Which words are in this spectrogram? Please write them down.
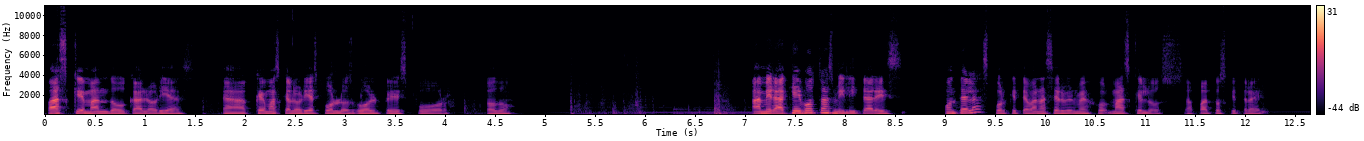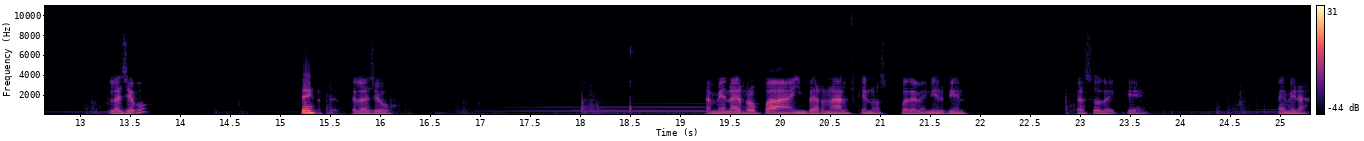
vas quemando calorías. O sea, quemas calorías por los golpes, por todo. Ah, mira, aquí hay botas militares. Póntelas porque te van a servir mejor, más que los zapatos que traes. ¿Te las llevo? Sí. Te, te las llevo. También hay ropa invernal que nos puede venir bien. En caso de que. Ven, mira.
